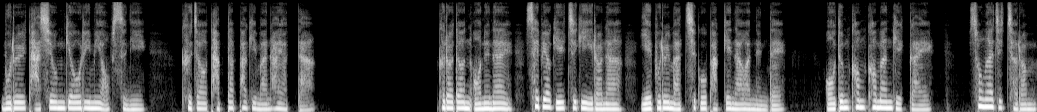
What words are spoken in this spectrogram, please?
물을 다시 옮겨올 힘이 없으니 그저 답답하기만 하였다. 그러던 어느 날 새벽 일찍이 일어나 예불을 마치고 밖에 나왔는데 어둠컴컴한 길가에 송아지처럼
